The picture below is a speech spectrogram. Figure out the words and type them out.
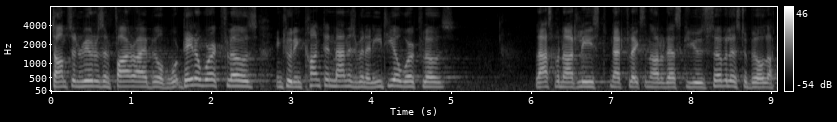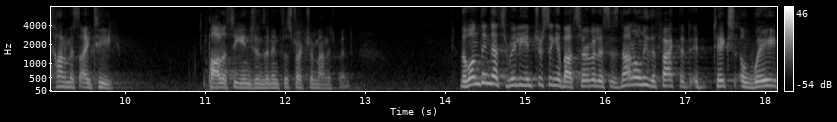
Thomson Reuters and FireEye build data workflows, including content management and ETL workflows. Last but not least, Netflix and Autodesk use serverless to build autonomous IT, policy engines, and infrastructure management. The one thing that's really interesting about serverless is not only the fact that it takes away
